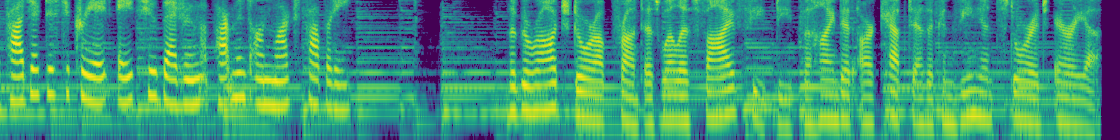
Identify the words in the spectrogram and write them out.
The project is to create a two-bedroom apartment on Mark's property. The garage door up front as well as 5 feet deep behind it are kept as a convenient storage area.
